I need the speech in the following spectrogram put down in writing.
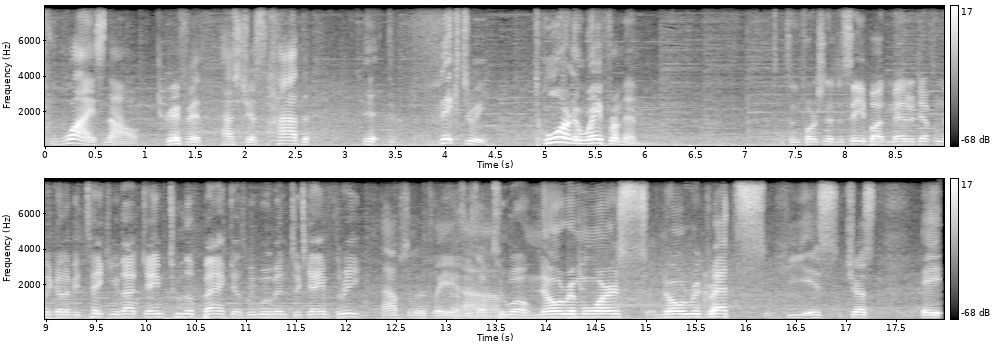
Twice now, Griffith has just had the, the victory torn away from him. It's unfortunate to see, but Meru definitely gonna be taking that game to the bank as we move into game three. Absolutely. As he's up Um, 2-0. no remorse, no regrets. He is just a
